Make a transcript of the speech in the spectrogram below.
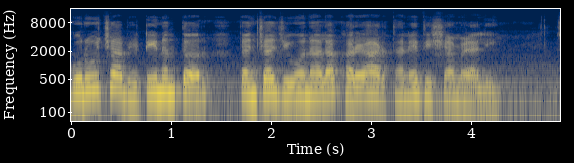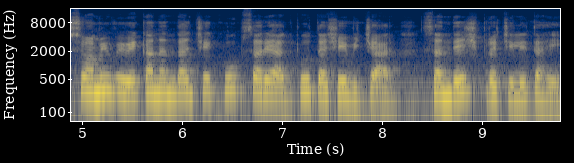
गुरुच्या भेटीनंतर त्यांच्या जीवनाला खऱ्या अर्थाने दिशा मिळाली. स्वामी विवेकानंदांचे खूप सारे अद्भुत असे विचार संदेश प्रचलित आहे.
